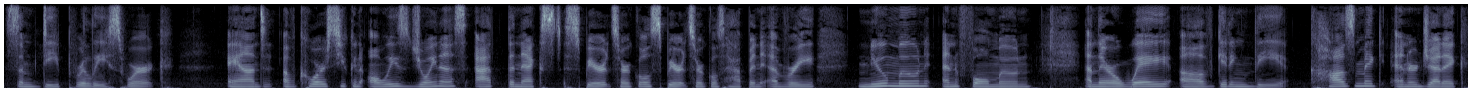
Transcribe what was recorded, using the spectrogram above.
some deep release work. And of course, you can always join us at the next Spirit Circle. Spirit Circles happen every new moon and full moon, and they're a way of getting the cosmic energetic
